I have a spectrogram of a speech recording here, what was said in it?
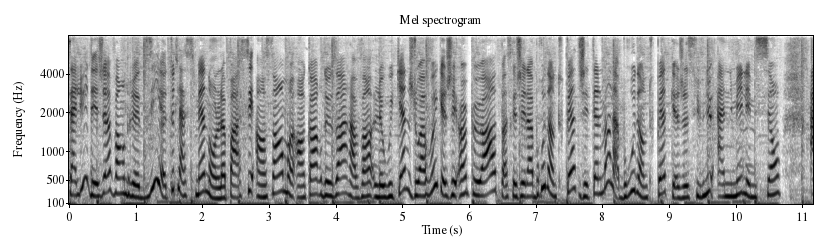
Salut, déjà vendredi. Euh, toute la semaine, on l'a passé ensemble encore deux heures avant le week-end. Je dois avouer que j'ai un peu hâte parce que j'ai la broue dans le toupette. J'ai tellement la broue dans le toupette que je suis venue animer l'émission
